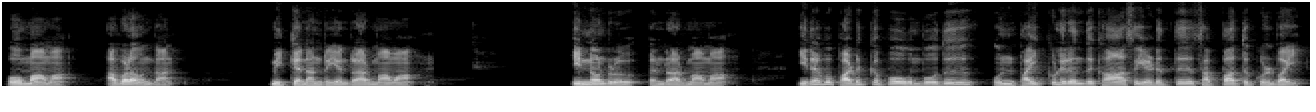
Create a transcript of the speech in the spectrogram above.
ஓ மாமா அவ்வளவுந்தான். மிக்க நன்றி என்றார் மாமா. இன்னொன்று என்றார் மாமா. இரவு படுக்க போகும்போது உன் பைக்குள்ளிருந்து காசு எடுத்து சப்பாத்துக்குள் வை.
